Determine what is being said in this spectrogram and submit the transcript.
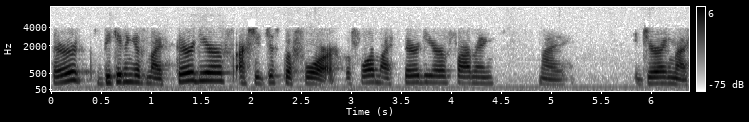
third, beginning of my third year, of, actually just before, before my third year of farming, my during my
